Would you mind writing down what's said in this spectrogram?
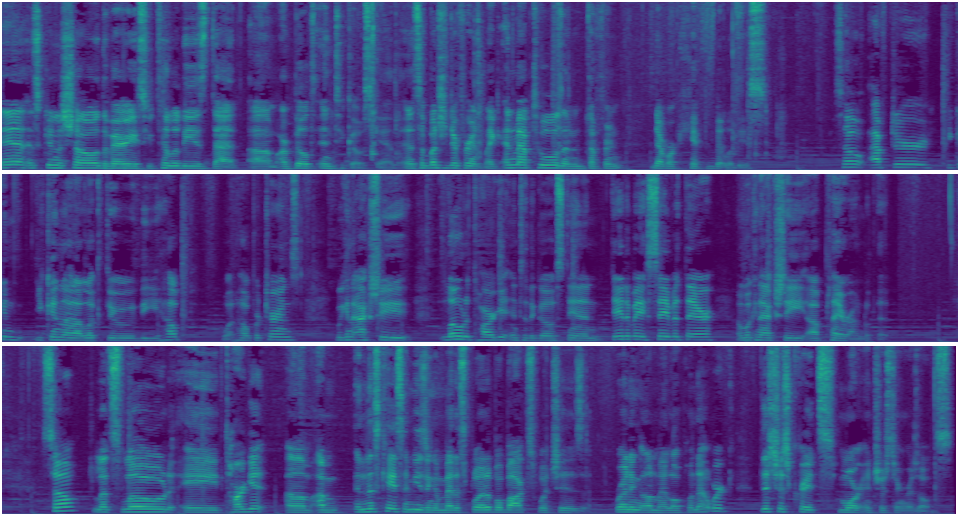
And it's gonna show the various utilities that um, are built into GoScan. And it's a bunch of different like Nmap tools and different network capabilities. So after you can you can uh, look through the help, what help returns, we can actually load a target into the GoScan database, save it there, and we can actually uh, play around with it. So let's load a target. Um, I'm in this case I'm using a Metasploitable box, which is running on my local network. This just creates more interesting results.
